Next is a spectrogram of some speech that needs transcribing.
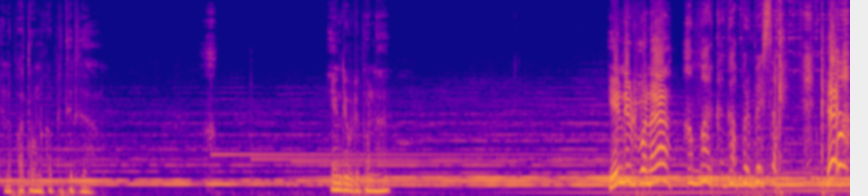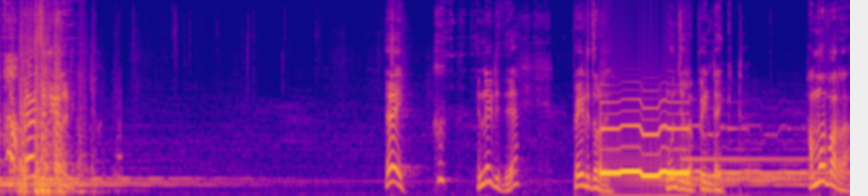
என்னை பார்த்தா உனக்கு அப்படி தெரியுதா? ஏன்டி இப்படி பண்ண? ஏன்டி இப்படி பண்ண? அம்மா இருக்காங்க அப்புறம் பேசலாம். நான் பேசிட்டு இருக்கேன்டி. ஏய் என்னடி இது? பெயிண்ட் தொடு. மூஞ்சில பெயிண்ட் ஆக்கிட்டு. அம்மா பாடுறா.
